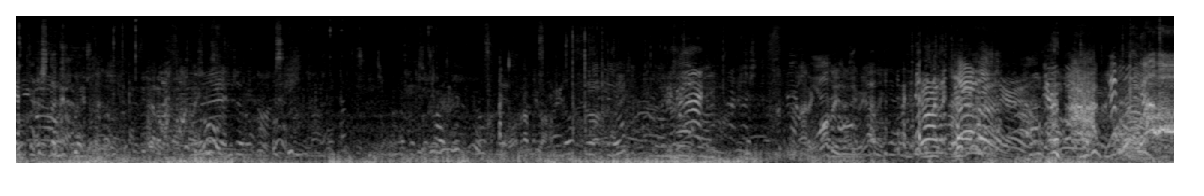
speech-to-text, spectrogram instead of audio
Ja też tak. Jarek, podejdź do niego, Jarek. Jarek, Jarek! Nie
